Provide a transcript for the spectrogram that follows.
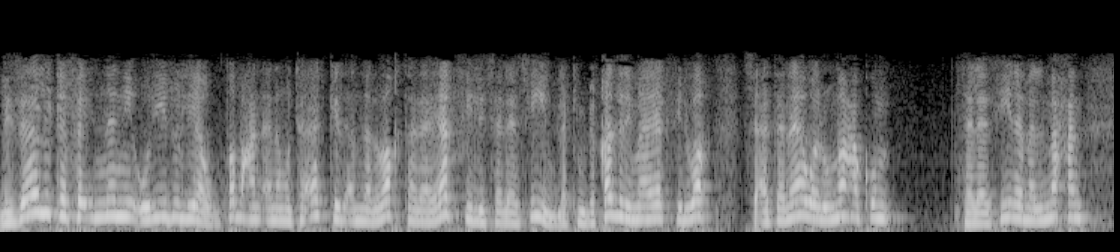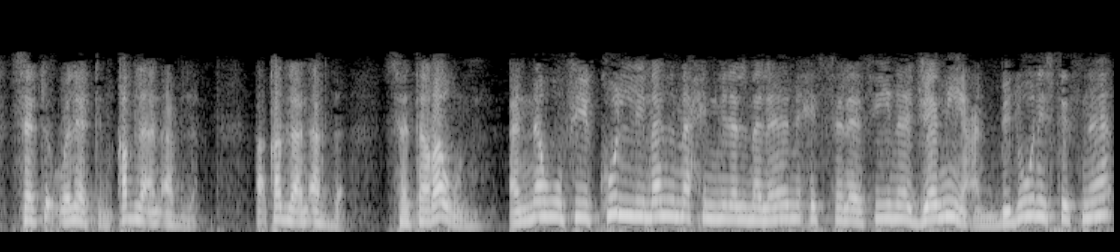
لذلك فإنني أريد اليوم. طبعا أنا متأكد أن الوقت لا يكفي لثلاثين لكن بقدر ما يكفي الوقت سأتناول معكم ثلاثين ملمحا. ست ولكن قبل أن أبدأ قبل أن أبدأ سترون أنه في كل ملمح من الملامح الثلاثين جميعا بدون استثناء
